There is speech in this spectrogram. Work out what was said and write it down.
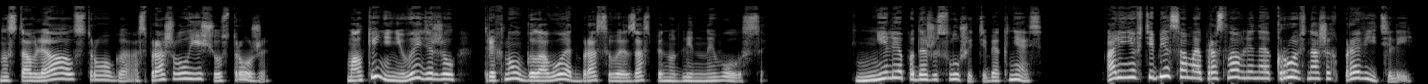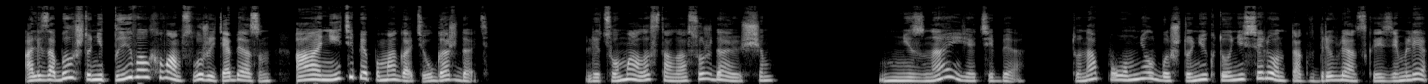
Наставлял строго, а спрашивал еще строже. Малкини не выдержал, тряхнул головой, отбрасывая за спину длинные волосы. «Нелепо даже слушать тебя, князь. Али не в тебе самая прославленная кровь наших правителей? Али забыл, что не ты волхвам служить обязан, а они тебе помогать и угождать?» Лицо мало стало осуждающим. «Не знаю я тебя, то напомнил бы, что никто не силен так в древлянской земле,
